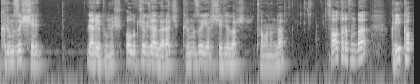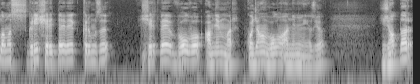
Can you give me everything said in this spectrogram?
kırmızı şeritler yapılmış. Oldukça güzel bir araç. Kırmızı yarış şeridi var tavanında. Sağ tarafında gri kaplaması, gri şeritleri ve kırmızı şerit ve Volvo amblemi var. Kocaman Volvo amblemi yazıyor. Jantlar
